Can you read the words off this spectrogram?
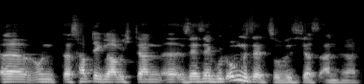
äh, und das habt ihr, glaube ich, dann äh, sehr, sehr gut umgesetzt, so wie sich das anhört.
